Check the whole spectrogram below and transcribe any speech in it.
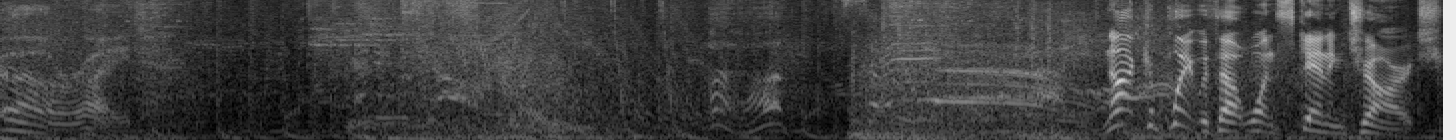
All right. Not complete without one scanning charge.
